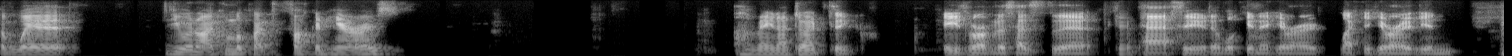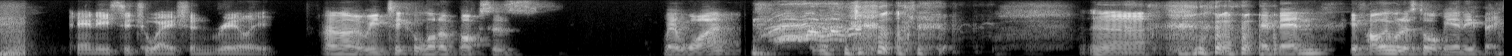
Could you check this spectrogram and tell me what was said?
of where you and I can look like the fucking heroes? I mean, I don't think either of us has the capacity to look in a hero like a hero in any situation, really. I don't know. We tick a lot of boxes. We're white. Uh, Hey Ben, if Hollywood has taught me anything,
